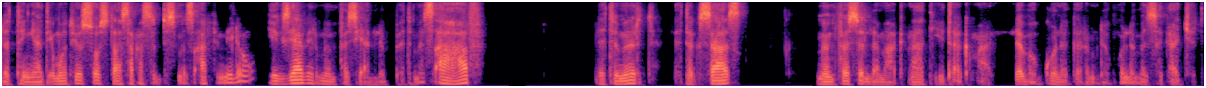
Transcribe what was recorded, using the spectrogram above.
ሁለተኛ ጢሞቴዎስ 3 16 መጽሐፍ የሚለው የእግዚአብሔር መንፈስ ያለበት መጽሐፍ ለትምህርት ለተግሳጽ መንፈስን ለማቅናት ይጠቅማል። ለበጎ ነገርም ደግሞ ለመዘጋጀት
